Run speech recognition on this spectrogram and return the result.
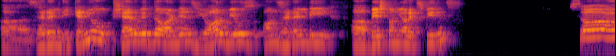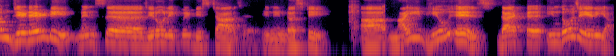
uh, ZLD. Can you share with the audience your views on ZLD uh, based on your experience? So on ZLD means uh, zero liquid discharge in industry. Uh, my view is that uh, in those areas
